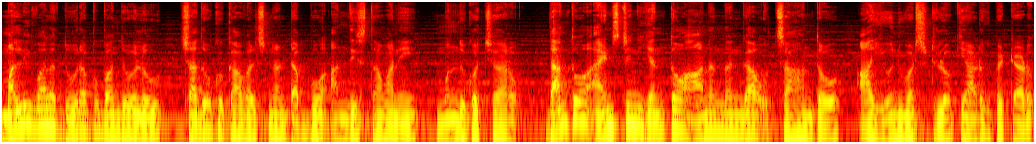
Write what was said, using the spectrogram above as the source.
మళ్ళీ వాళ్ళ దూరపు బంధువులు చదువుకు కావలసిన డబ్బు అందిస్తామని ముందుకొచ్చారు. దాంతో ఐన్స్టీన్ ఎంతో ఆనందంగా ఉత్సాహంతో ఆ యూనివర్సిటీలోకి అడుగుపెట్టాడు.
